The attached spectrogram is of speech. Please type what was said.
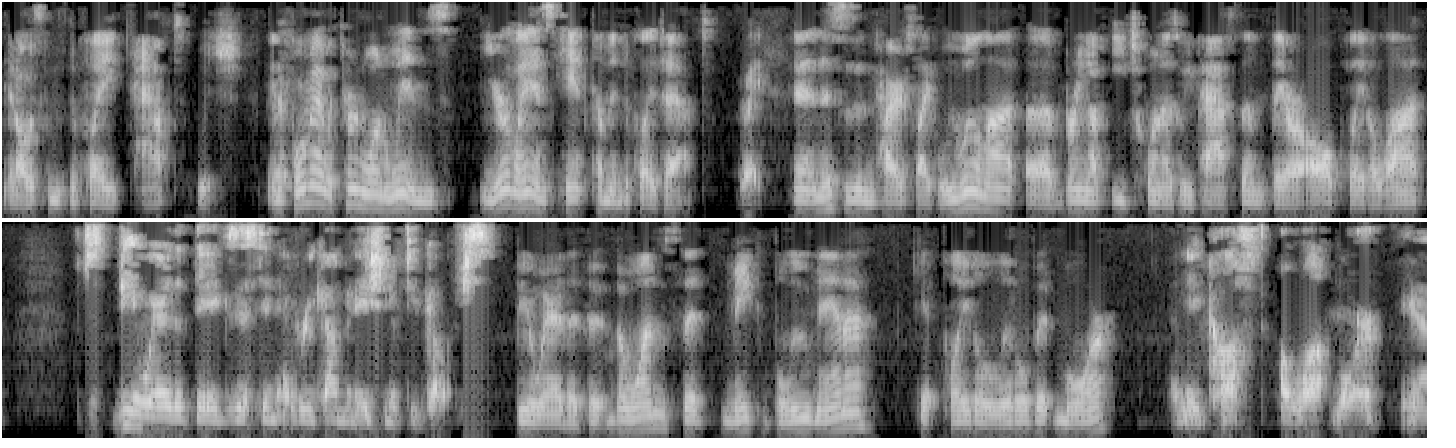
it always comes into play tapped. Which in a format with turn one wins, your lands can't come into play tapped. Right. And this is an entire cycle. We will not uh, bring up each one as we pass them. They are all played a lot. Just be aware that they exist in every combination of two colors. Be aware that the, the ones that make blue mana get played a little bit more. And they cost a lot more Yeah.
